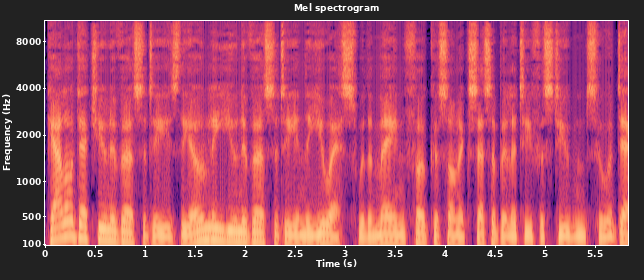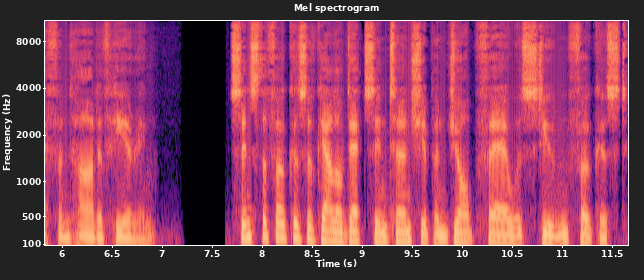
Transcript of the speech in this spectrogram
Gallaudet University is the only university in the US with a main focus on accessibility for students who are deaf and hard of hearing. Since the focus of Gallaudet's internship and job fair was student focused,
